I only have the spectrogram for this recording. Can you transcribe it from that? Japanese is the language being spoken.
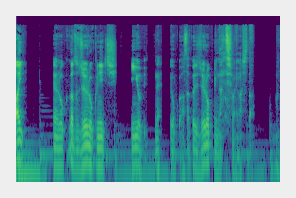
はい。6月16日、金曜日ですね。よく朝9時16分になってしまいました。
